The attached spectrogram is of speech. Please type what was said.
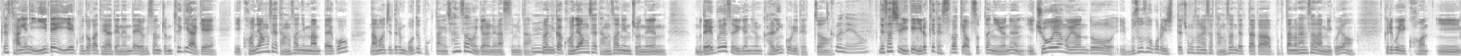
그래서 당연히 2대 2의 구도가 돼야 되는데 여기서는 좀 특이하게 이 권영세 당선인만 빼고 나머지들은 모두 복당에 찬성 의견을 내놨습니다. 음. 그러니까 권영세 당선인 조는 뭐 내부에서 의견이 좀 갈린 꼴이 됐죠. 그러네요. 근데 사실 이게 이렇게 될 수밖에 없었던 이유는 이 주호영 의원도 이 무소속으로 20대 총선에서 당선됐다가 복당을 한 사람이고요. 그리고 이 권, 이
